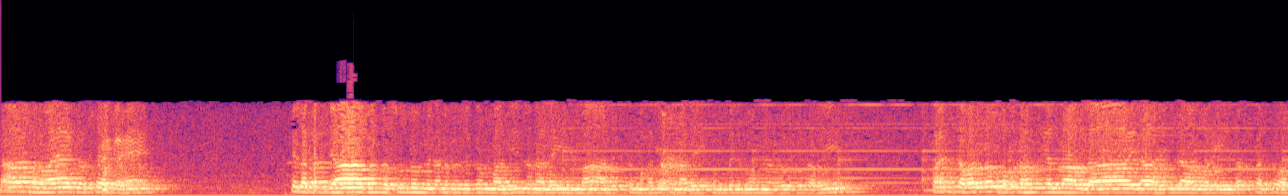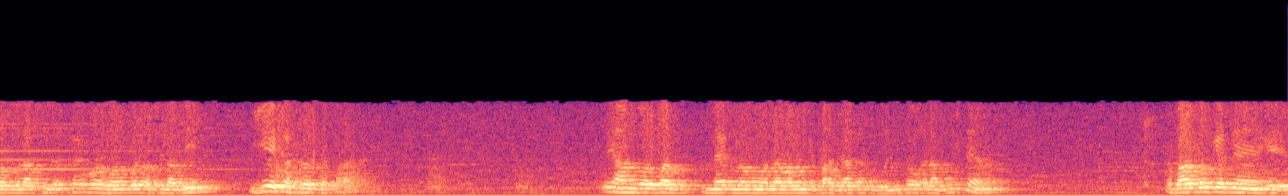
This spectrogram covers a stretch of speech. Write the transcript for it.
نے فرمایا کہ اس سے کہیں کہ لقد جاءكم رسول من انفسكم عزيز عليه ما حريص عليكم بالمؤمنين رؤوف رحيم فان تولوا فقل حسبي الله لا اله الا هو عليه توكلت وهو رب العرش العظيم یہ کثرت سے پاک ہے۔ یہ عام طور پر نیک لوگوں، اللہ والوں کے پاس جا کر وظیفہ وغیرہ پوچھتے ہیں نا۔ تو بعض لوگ کہتے ہیں کہ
